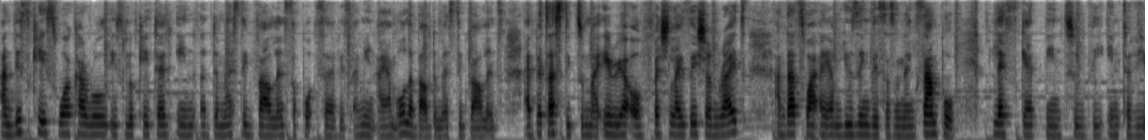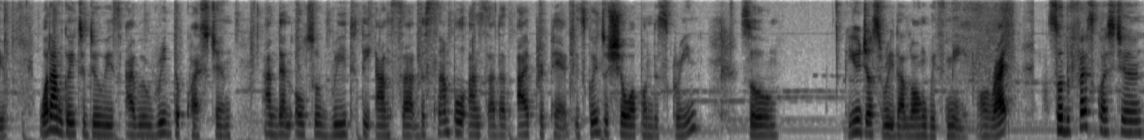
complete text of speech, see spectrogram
And this caseworker role is located in a domestic violence support service. I mean, I am all about domestic violence. I better stick to my area of specialization, right? And that's why I am using this as an example. Let's get into the interview. What I'm going to do is I will read the question and then also read the answer, the sample answer that I prepared. It's going to show up on the screen. So you just read along with me, all right? So the first question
